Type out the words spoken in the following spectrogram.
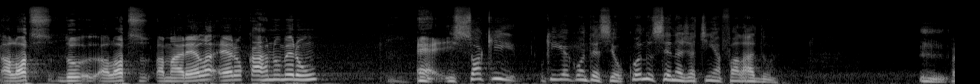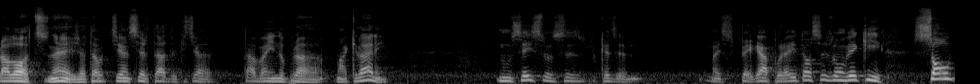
A Lotus, do, a Lotus amarela era o carro número 1. É, e só que o que, que aconteceu? Quando o Senna já tinha falado para Lotus, né? Já tava, tinha acertado que já estava indo para McLaren. Não sei se vocês, quer dizer, mas pegar por aí, então vocês vão ver que só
